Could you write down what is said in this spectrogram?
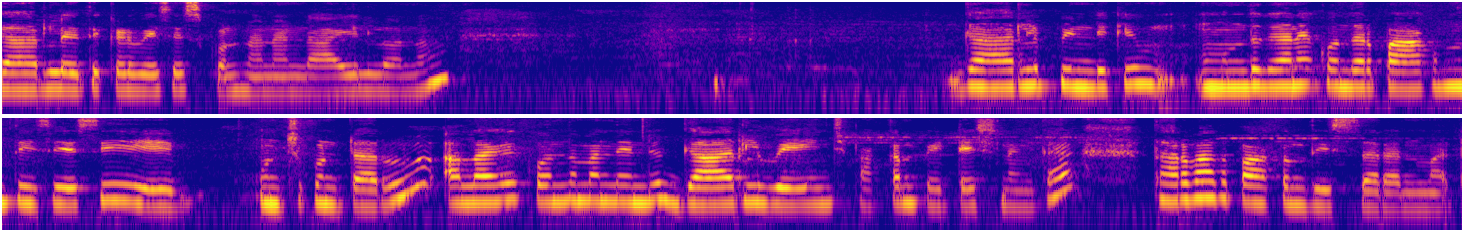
గారెలు అయితే ఇక్కడ వేసేసుకుంటున్నానండి ఆయిల్లోన. గారెల పిండికి ముందుగానే కొందరు పాకం తీసేసి ఉంచుకుంటారు. అలాగే కొంతమంది ఏంటంటే గారెలు వేయించి పక్కన పెట్టేసినాక తర్వాత పాకం తీస్తారనమాట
